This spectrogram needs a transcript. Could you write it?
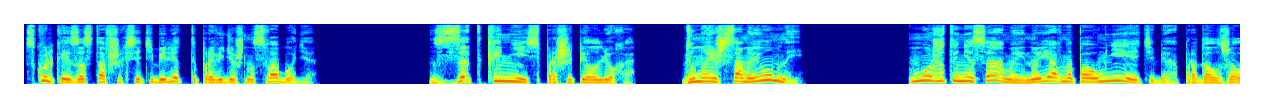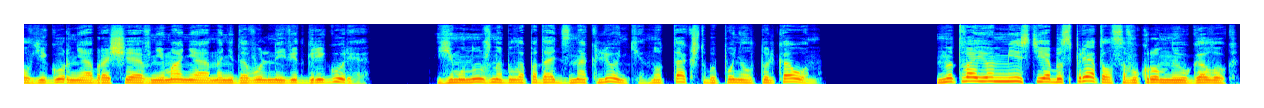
Сколько из оставшихся тебе лет ты проведешь на свободе? «Заткнись!» — прошипел Леха. «Думаешь, самый умный?» «Может, и не самый, но явно поумнее тебя», — продолжал Егор, не обращая внимания на недовольный вид Григория. Ему нужно было подать знак Леньке, но так, чтобы понял только он. На твоем месте я бы спрятался в укромный уголок,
